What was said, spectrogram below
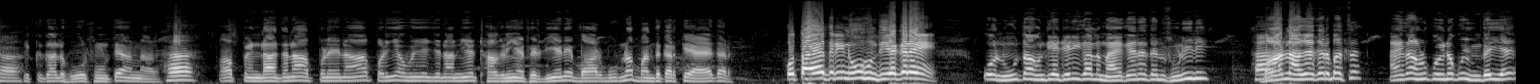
ਹਾਂ। ਇੱਕ ਗੱਲ ਹੋਰ ਸੁਣ ਧਿਆਨ ਨਾਲ। ਹਾਂ। ਆ ਪਿੰਡਾਂ 'ਚ ਨਾ ਆਪਣੇ ਨਾ ਪੜੀਆਂ ਹੋਈਆਂ ਜਨਾਨੀਆਂ ਠਾਗਣੀਆਂ ਫਿਰਦੀਆਂ ਨੇ ਬਾਰ ਬੂਰ ਨਾ ਬੰਦ ਕਰਕੇ ਆਇਆ ਕਰ। ਉਹ ਤਾਇਆ ਤੇਰੀ ਨੂੰ ਹੁੰਦੀ ਹੈ ਘਰੇ? ਉਹ ਨੂੰ ਤਾਂ ਹੁੰਦੀ ਹੈ ਜਿਹੜੀ ਗੱਲ ਮੈਂ ਕਹਿੰਦਾ ਤੈਨੂੰ ਸੁਣੀ ਨਹੀਂ ਬਾਹਰ ਲਾ ਗਿਆ ਕਰ ਬਸ ਐਂ ਤਾਂ ਹੁਣ ਕੋਈ ਨਾ ਕੋਈ ਹੁੰਦਾ ਹੀ ਹੈ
